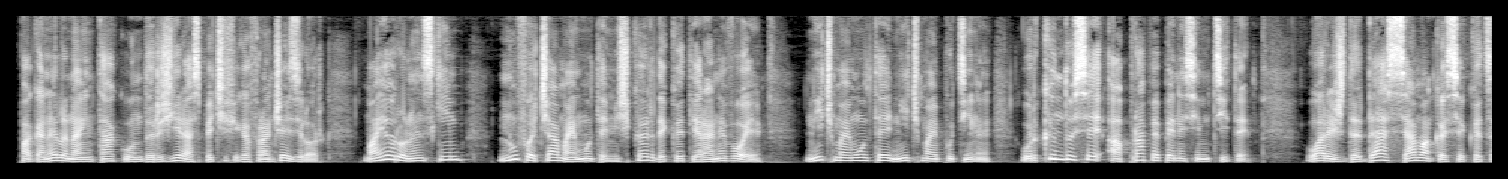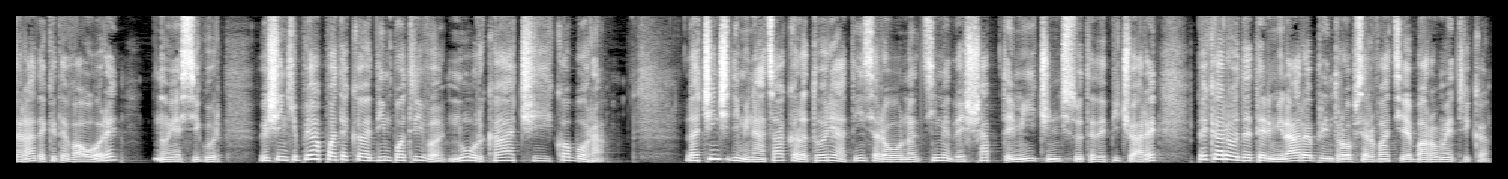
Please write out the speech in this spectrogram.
Paganel înainta cu îndârjirea specifică francezilor. Maiorul, în schimb, nu făcea mai multe mișcări decât era nevoie, nici mai multe, nici mai puține, urcându-se aproape pe nesimțite. Oare își dădea seama că se cățăra de câteva ore? Nu e sigur. Își închipuia poate că, din potrivă, nu urca, ci cobora. La 5 dimineața, călătorii atinseră o înălțime de 7500 de picioare, pe care o determinară printr-o observație barometrică.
